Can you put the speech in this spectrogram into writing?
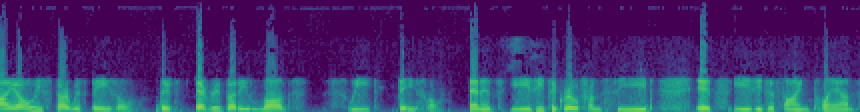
I always start with basil. There's everybody loves sweet basil and it's easy to grow from seed. It's easy to find plants.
